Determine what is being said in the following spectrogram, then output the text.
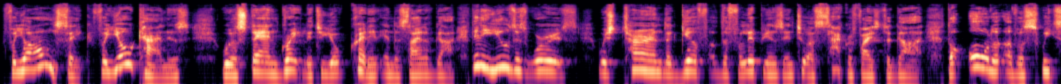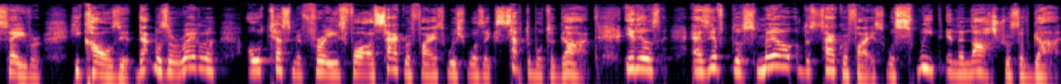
for your own sake, for your kindness will stand greatly to your credit in the sight of God. Then he uses words which turn the gift of the Philippians into a sacrifice to God, the order of a sweet savor, he calls it. That was a regular Old Testament phrase for a sacrifice which was acceptable to God. It is as if the smell of the sacrifice was sweet in the nostrils of God.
